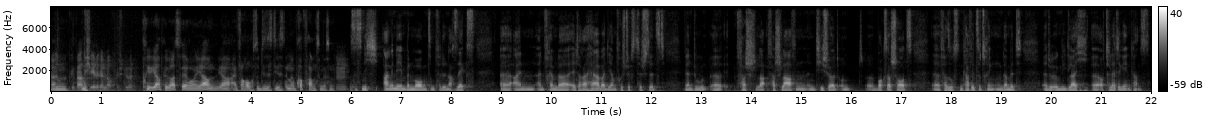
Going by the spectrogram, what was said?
ähm, Privatsphäre dann auch gestört. Pri ja, Privatsphäre und ja, und ja, einfach auch so dieses, dieses immer im Kopf haben zu müssen. Mhm. Es ist nicht angenehm, wenn morgens um Viertel nach sechs äh, ein, ein fremder älterer Herr bei dir am Frühstückstisch sitzt, während du äh, verschla verschlafen in T-Shirt und äh, Boxershorts äh, versuchst, einen Kaffee zu trinken, damit äh, du irgendwie gleich äh, auf Toilette gehen kannst.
